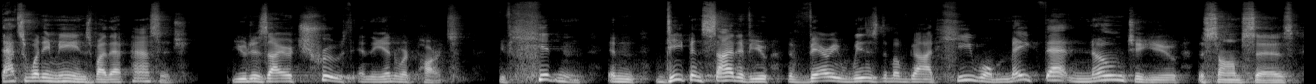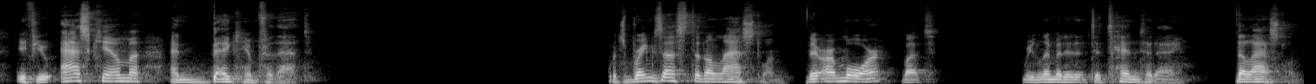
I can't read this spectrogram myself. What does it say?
That's what he means by that passage. You desire truth in the inward parts. You've hidden in deep inside of you the very wisdom of God. He will make that known to you, the psalm says, if you ask him and beg him for that. Which brings us to the last one. There are more, but we limited it to 10 today. The last one.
